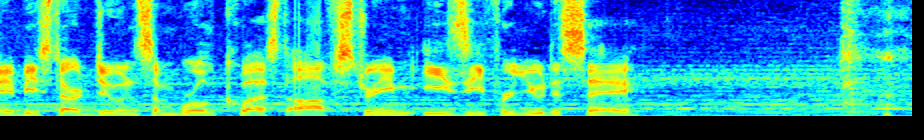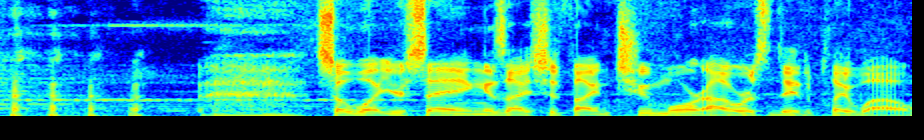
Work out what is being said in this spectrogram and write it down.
Maybe start doing some world quest off stream. Easy for you to say. so what you're saying is I should find two more hours a day to play WoW.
